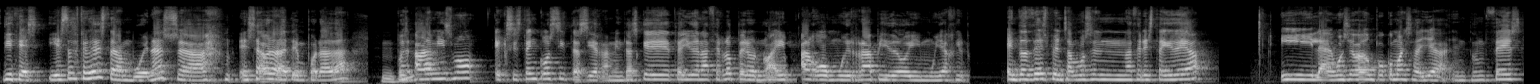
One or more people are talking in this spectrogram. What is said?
dices, ¿y estas fresas están buenas? O sea, es ahora la temporada. Pues ahora mismo existen cositas y herramientas que te ayudan a hacerlo, pero no hay algo muy rápido y muy ágil. Entonces pensamos en hacer esta idea y la hemos llevado un poco más allá. Entonces,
